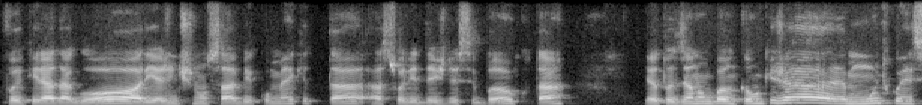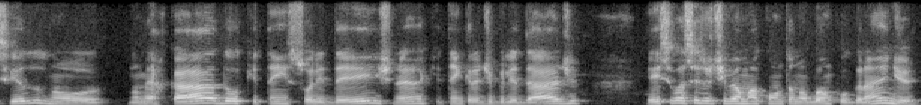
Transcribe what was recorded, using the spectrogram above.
foi criado agora e a gente não sabe como é que tá a solidez desse banco, tá? Eu estou dizendo um bancão que já é muito conhecido no, no mercado, que tem solidez, né, que tem credibilidade. E se você já tiver uma conta no banco grande,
